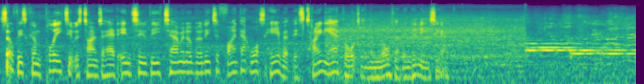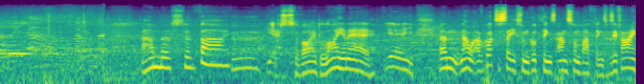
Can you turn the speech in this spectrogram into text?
Selfies complete, it was time to head into the terminal building to find out what's here at this tiny airport in the north of Indonesia. I'm a survivor. Yes, survived Lion Air. Yay. Um, now, I've got to say some good things and some bad things because if I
